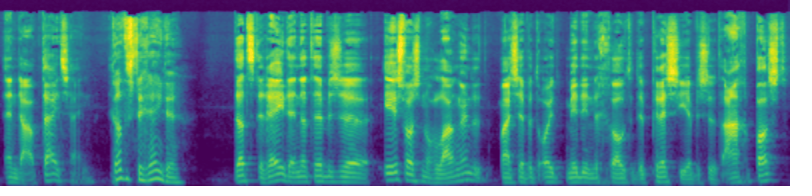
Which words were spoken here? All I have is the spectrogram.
en daar op tijd zijn. Dat is de reden. Dat is de reden. En dat hebben ze. Eerst was het nog langer, maar ze hebben het ooit midden in de grote depressie hebben ze het aangepast.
